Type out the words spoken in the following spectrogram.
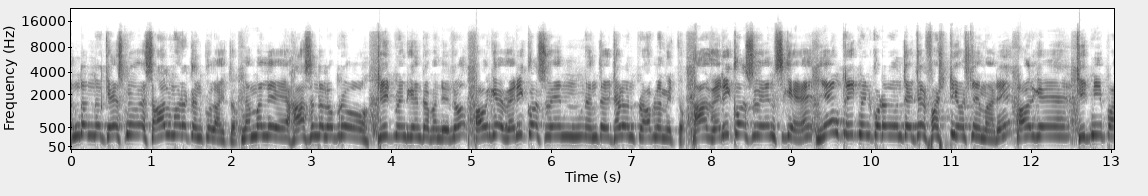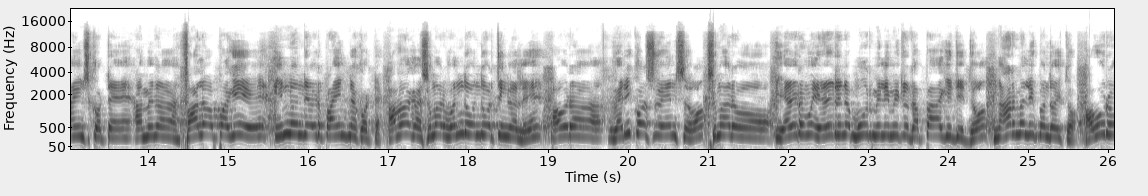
ಒಂದೊಂದು ಕೇಸ್ನೂ ಸಾಲ್ವ್ ಮಾಡಕ್ ಅನುಕೂಲ ಆಯ್ತು. ನಮ್ಮಲ್ಲಿ ಹಾಸನದಲ್ಲಿ ಒಬ್ರು ಟ್ರೀಟ್ಮೆಂಟ್ಗೆ ಅಂತ ಬಂದಿದ್ರು. ಅವ್ರಿಗೆ ವೆರಿಕೋಸ್ ವೇನ್ ಅಂತ ಹೇಳಿ ಒಂದು ಪ್ರಾಬ್ಲಮ್ ಇತ್ತು. ಆ ವೆರಿಕೋಸ್ ವೇನ್ಸ್ಗೆ ಏನ್ ಟ್ರೀಟ್ಮೆಂಟ್ ಕೊಡೋದು ಅಂತ ಹೇಳಿ ಫಸ್ಟ್ ಯೋಚನೆ ಮಾಡಿ. ಅವ್ರಿಗೆ ಕಿಡ್ನಿ ಪಾಯಿಂಟ್ಸ್ ಕೊಟ್ಟೆ. ಆಮೇಲೆ ಫಾಲೋ ಅಪ್ ಆಗಿ ಇನ್ನೊಂದೆರಡು ಪಾಯಿಂಟ್ನ ಕೊಟ್ಟೆ. ಅವಾಗ ಸುಮಾರು ಒಂದು, ಒಂದೂವರೆ ತಿಂಗಳಲ್ಲಿ ಅವರ ವೆರಿಕೋಸ್ ವೇನ್ಸ್ ಸುಮಾರು ಎರಡು, ಎರಡರಿಂದ ಮೂರ್ ಮಿಲಿಮೀಟರ್ ದಪ್ಪ ಆಗಿದ್ದು ನಾರ್ಮಲಿಗೆ ಬಂದೋಯ್ತು. ಅವರು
